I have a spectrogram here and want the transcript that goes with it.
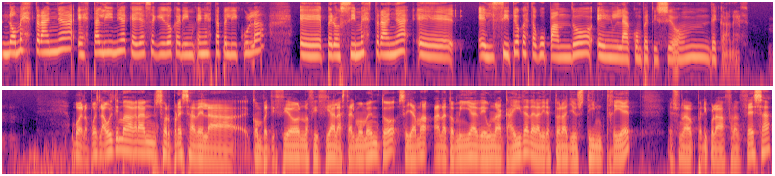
no me extraña esta línea que haya seguido Karim en esta película, eh, pero sí me extraña el sitio que está ocupando en la competición de Cannes. Bueno, pues la última gran sorpresa de la competición oficial hasta el momento se llama Anatomía de una caída de la directora Justine Triet. Es una película francesa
